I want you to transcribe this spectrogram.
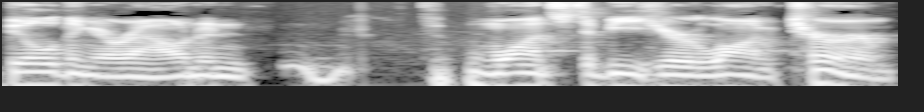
building around and wants to be here long term.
